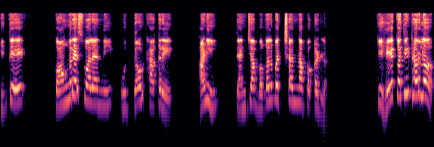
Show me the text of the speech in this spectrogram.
इथे काँग्रेसवाल्यांनी उद्धव ठाकरे आणि त्यांच्या बगलबच्छांना पकडलं. की हे कधी ठरलं?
